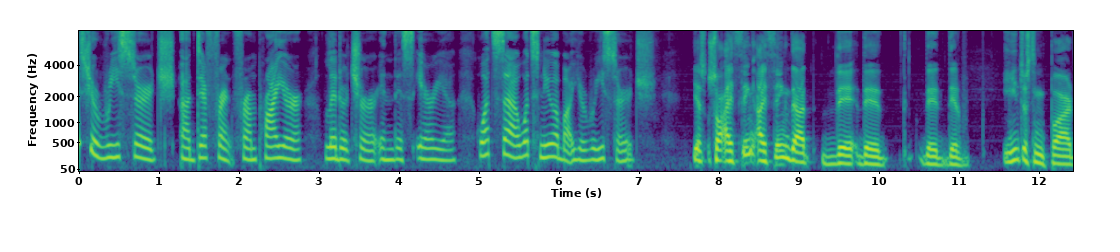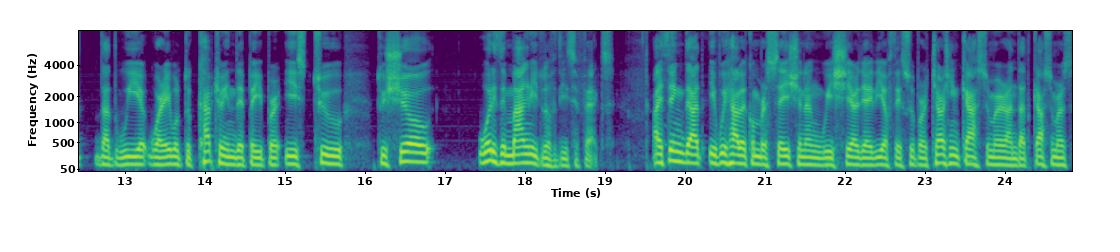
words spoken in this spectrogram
is your research uh, different from prior literature in this area? What's uh, what's new about your research? Yes, so I think I think that the the the the interesting part that we were able to capture in the paper is to to show what is the magnitude of these effects. I think that if we have a conversation and we share the idea of the supercharging customer and that customers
